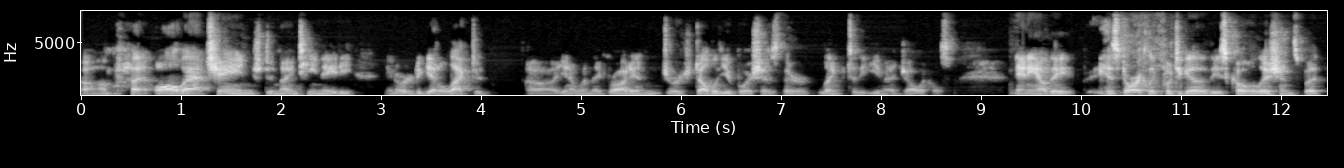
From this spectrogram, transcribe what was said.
Um, but all that changed in 1980 in order to get elected. Uh, you know, when they brought in George W. Bush as their link to the evangelicals. Anyhow, they historically put together these coalitions, but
